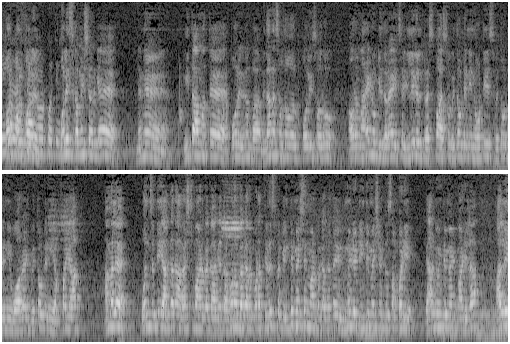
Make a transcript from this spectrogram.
ಲೀಗಲ್ ಸರ್ ನೋಡ್ಕೋತೀವಿ. ಪೊಲೀಸ್ ಕಮಿಷನರ್ಗೆ ನಿನ್ನೆ ಈತ ಮತ್ತೆ ಪೊಲೀಸ್ ವಿಧಾನಸೌಧ ಪೊಲೀಸ್ ಅವರು ಅವ್ರ ಮನೆಗೆ ನುಗ್ಗಿದ್ದಾರೆ. It's illegal trespass without any notice without any warrant without any F I R ಆಮೇಲೆ ಒಂದ್ಸತಿ ಯಾರ್ಗಾನ ಅರೆಸ್ಟ್ ಮಾಡ್ಬೇಕಾಗೆ ತಗೊಂಡೋಗ್ಬೇಕಾದ್ರೆ ಹೋಗ್ಬೇಕಾದ್ರೆ ಕೂಡ ತಿಳಿಸ್ಬೇಕು ಇಂಟಿಮೇಷನ್ ಮಾಡ್ಬೇಕಾಗತ್ತೆ. ಇಮಿಡಿಯೇಟ್ ಇಂಟಿಮೇಷನ್ ಟು ಸಂಬಡಿ ಯಾರಿಗೂ ಇಂಟಿಮೇಟ್ ಮಾಡಿಲ್ಲ. ಅಲ್ಲಿ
